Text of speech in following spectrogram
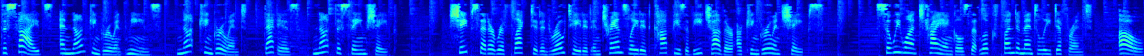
The sides, and non-congruent means, not congruent, that is, not the same shape. Shapes that are reflected and rotated and translated copies of each other are congruent shapes. So we want triangles that look fundamentally different. Oh,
